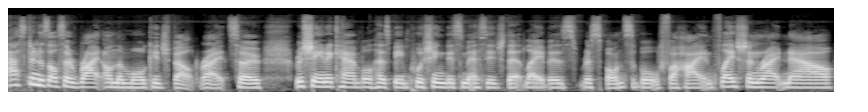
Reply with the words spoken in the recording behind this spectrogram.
Aston is also right on the mortgage belt, right? So Roshena Campbell has been pushing this message that Labor's responsible for high inflation right now,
